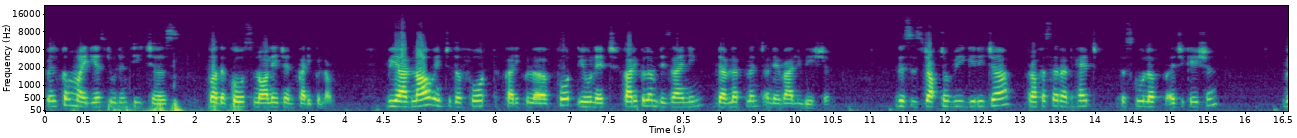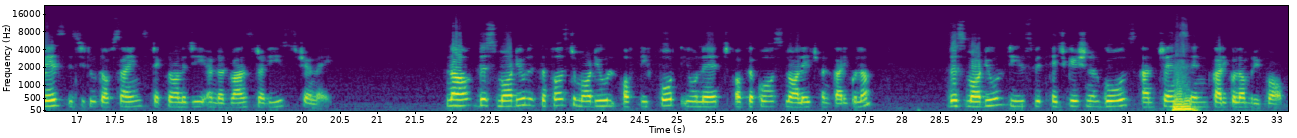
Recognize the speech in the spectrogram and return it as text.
Welcome my dear student teachers for the course Knowledge and Curriculum. We are now into the fourth curricular, fourth unit, Curriculum Designing, Development and Evaluation. This is Dr. V. Girija, Professor and Head, the School of Education, Vels Institute of Science, Technology and Advanced Studies, Chennai. Now, this module is the first module of the fourth unit of the course Knowledge and Curriculum. This module deals with educational goals and trends mm-hmm. in curriculum reform.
